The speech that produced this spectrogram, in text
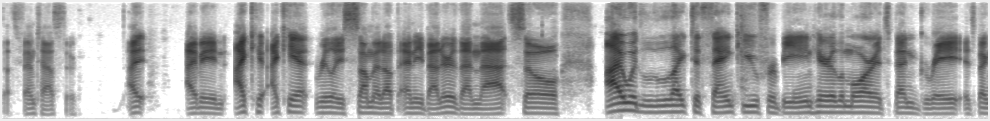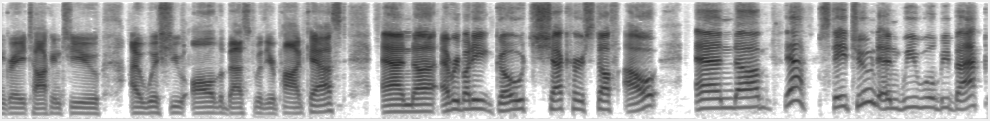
That's fantastic. I i mean i can't i can't really sum it up any better than that. So i would like to thank you for being here limor it's been great. It's been great talking to you. I wish you all the best with your podcast. And uh, everybody go check her stuff out and um, yeah, stay tuned, and we will be back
